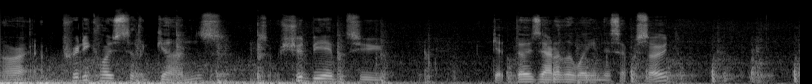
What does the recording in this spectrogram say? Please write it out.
Alright, I'm pretty close to the guns, so we should be able to get those out of the way in this episode. At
